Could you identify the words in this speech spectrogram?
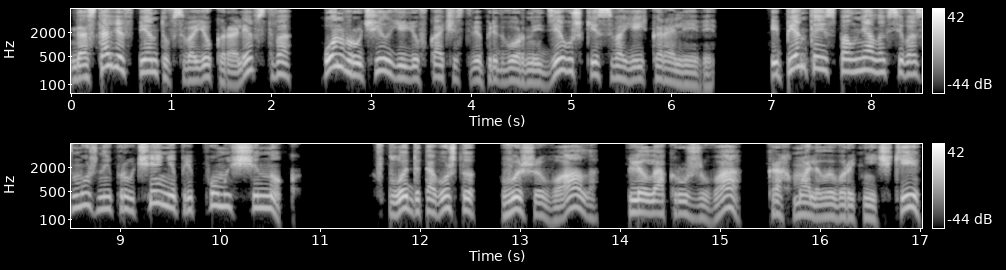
Доставив Пенту в свое королевство, он вручил ее в качестве придворной девушки своей королеве. И Пента исполняла всевозможные поручения при помощи ног, вплоть до того, что вышивала, плела кружева, крахмалила воротнички,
